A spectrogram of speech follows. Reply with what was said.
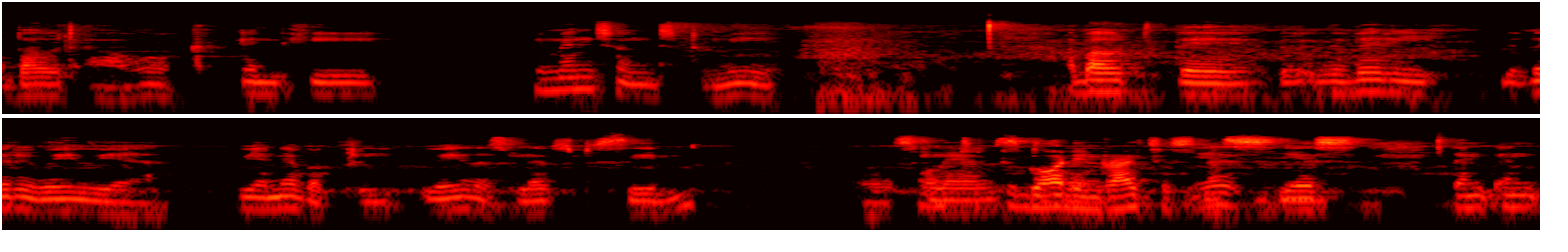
about our walk, and he he mentioned to me about the, the, the very the very way we are we are never free. We are either slaves to sin or to- slaves to God in righteousness. Yes, yes. And and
